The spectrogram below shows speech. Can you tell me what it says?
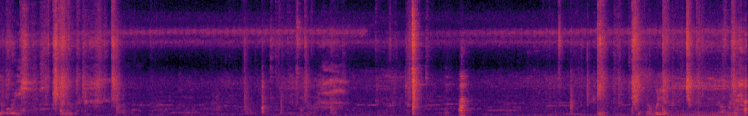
ano uy. Ha? Double yun. Uno na.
